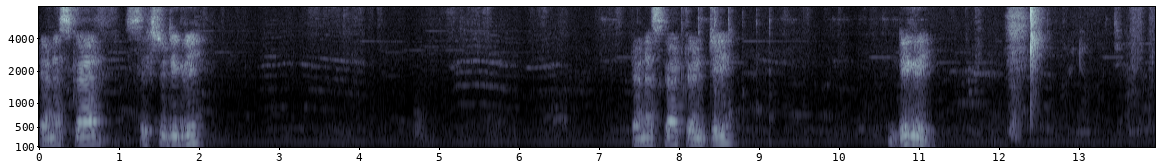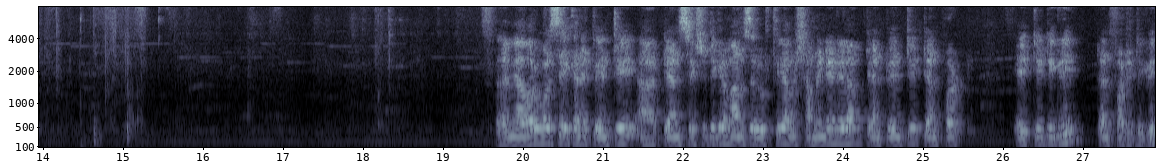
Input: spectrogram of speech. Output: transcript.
tan square sixty degree tan square twenty degree তাহলে আমি আবারও বলছি, এখানে টোয়েন্টি টেন সিক্সটি ডিগ্রি মানুষের থ্রি আমি সামনে নিয়ে নিলাম tan twenty tan for eighty degree tan forty degree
